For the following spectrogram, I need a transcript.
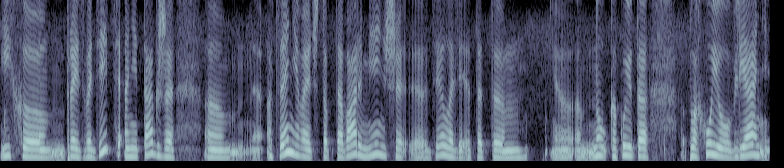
их э, производить, они также оценивают, чтобы товары меньше делали этот ну, какую-то плохую влияние,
